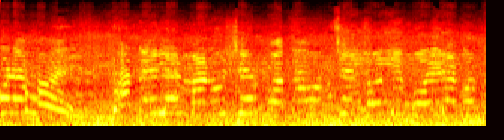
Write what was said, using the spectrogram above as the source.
করা হয় ঘাটাইলের মানুষের কথা হচ্ছে যদি বহিরাগত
